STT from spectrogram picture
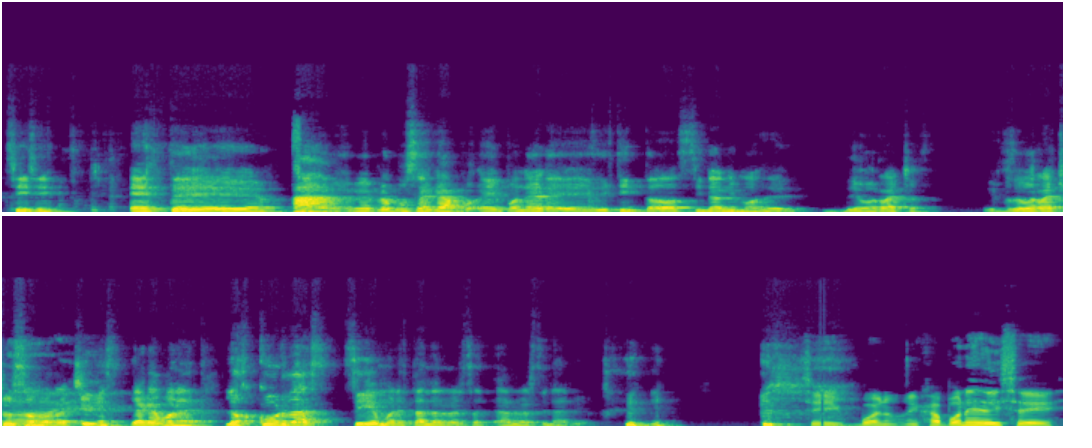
Sí, sí. Este. Ah, me propuse acá eh, poner eh, distintos sinónimos de, de borrachos. Y puse borrachusos, Ay. borrachines. Y acá pone los kurdas siguen molestando al mercenario. Sí, bueno, en japonés dice,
